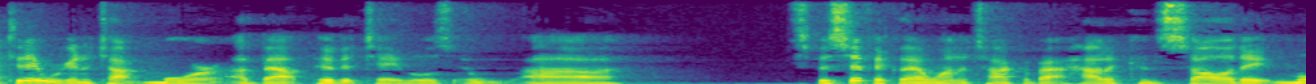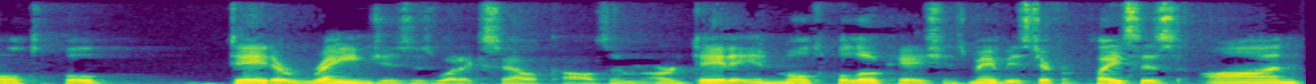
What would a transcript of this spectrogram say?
today we're going to talk more about pivot tables. Uh, specifically, I want to talk about how to consolidate multiple data ranges, is what Excel calls them, or data in multiple locations. Maybe it's different places on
